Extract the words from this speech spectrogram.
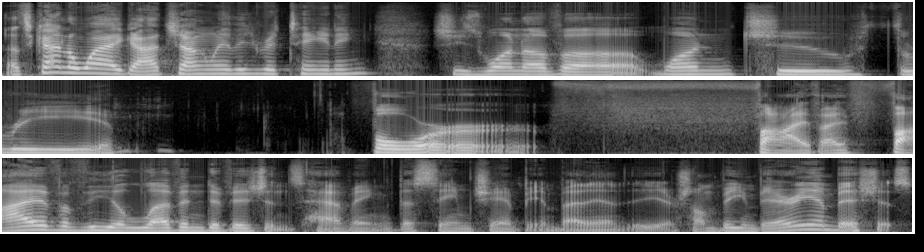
that's kind of why I got Zhang Li retaining. She's one of uh one, two, three, four, five. I have five of the 11 divisions having the same champion by the end of the year. So I'm being very ambitious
